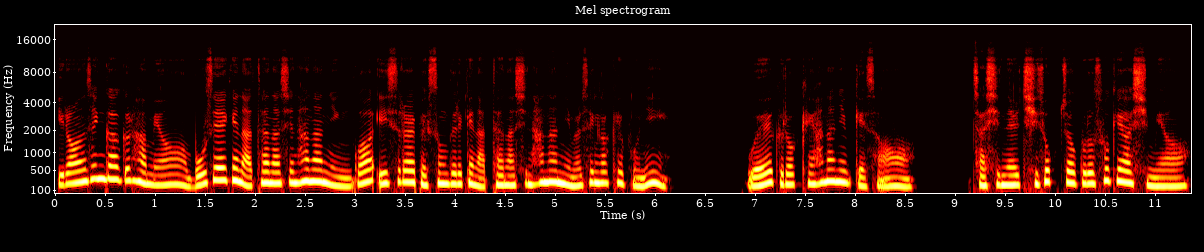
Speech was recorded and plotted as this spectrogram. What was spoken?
이런 생각을 하며 모세에게 나타나신 하나님과 이스라엘 백성들에게 나타나신 하나님을 생각해 보니 왜 그렇게 하나님께서 자신을 지속적으로 소개하시며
